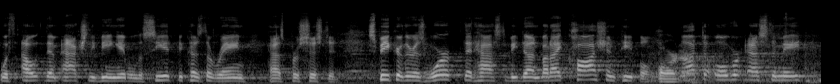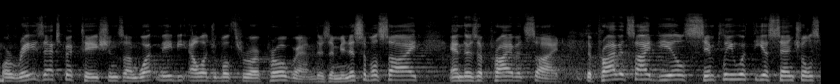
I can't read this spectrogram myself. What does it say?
without them actually being able to see it because the rain has persisted. Speaker, there is work that has to be done, but I caution people Order. not to overestimate or raise expectations on what may be eligible through our program. There's a municipal side and there's a private side. The private side deals simply with the essentials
